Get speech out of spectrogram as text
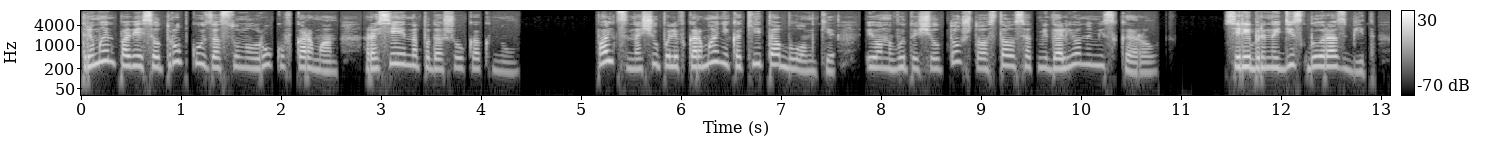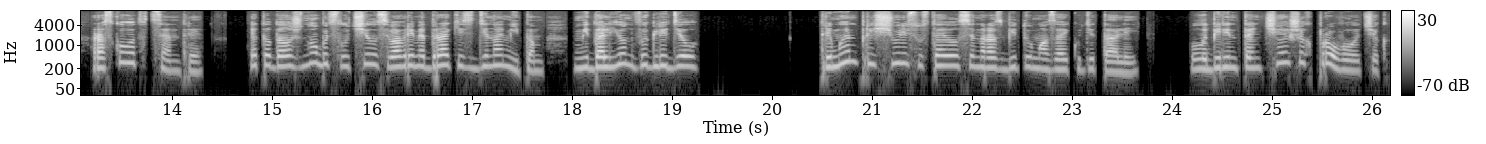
Тремейн повесил трубку и засунул руку в карман, рассеянно подошел к окну. Пальцы нащупали в кармане какие-то обломки, и он вытащил то, что осталось от медальона мисс Кэрол. Серебряный диск был разбит, расколот в центре. Это, должно быть, случилось во время драки с динамитом. Медальон выглядел... Тремен, прищурясь, уставился на разбитую мозаику деталей. Лабиринт тончайших проволочек,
